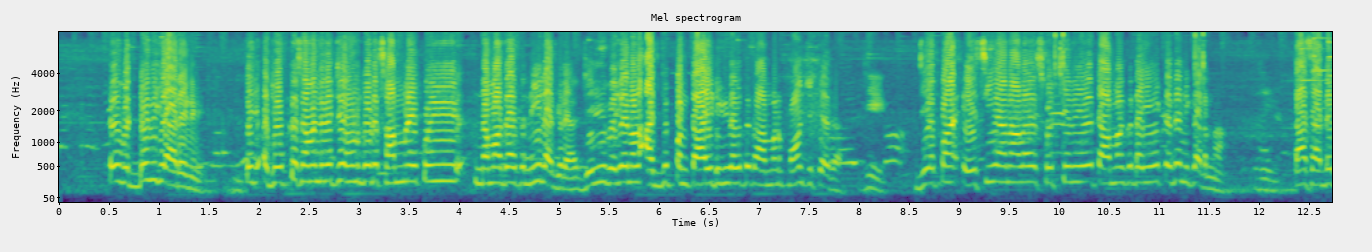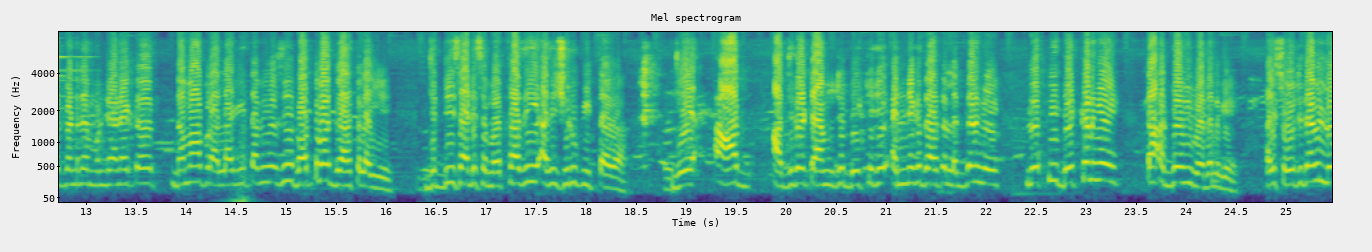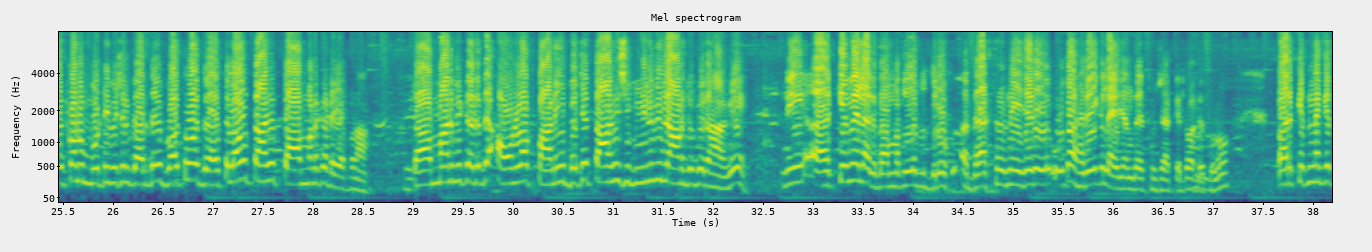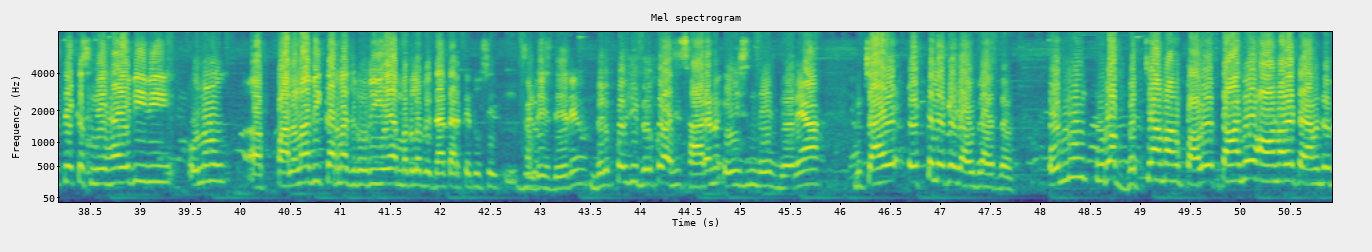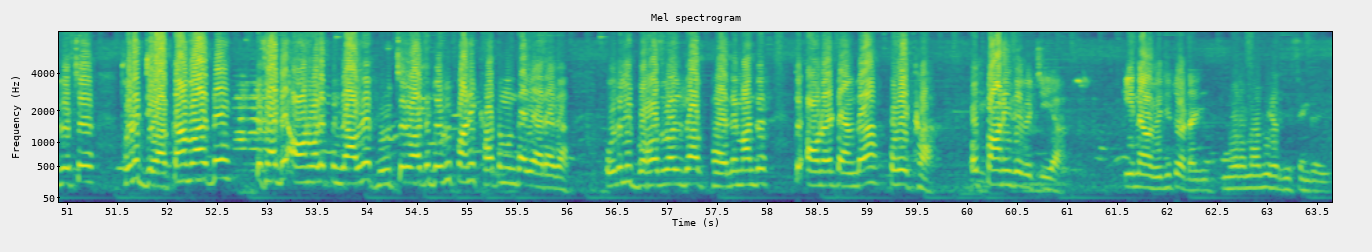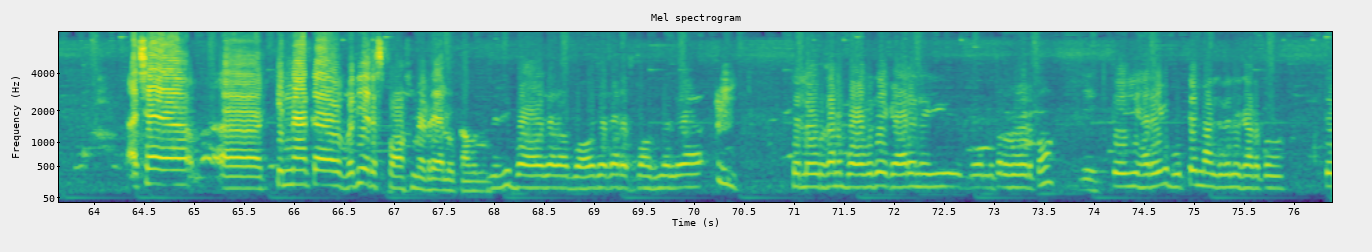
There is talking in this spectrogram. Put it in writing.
ਉਹ ਵੱਡੇ ਵੀ ਜਾ ਰਹੇ ਨੇ। ਤੇ ਅਜੋਕੇ ਸਮੇਂ ਦੇ ਵਿੱਚ ਹੁਣ ਤੁਹਾਡੇ ਸਾਹਮਣੇ ਕੋਈ ਨਵਾਂ ਦਰਖਤ ਨਹੀਂ ਲੱਗ ਰਿਹਾ ਜਿਹਦੀ ਵਜ੍ਹਾ ਨਾਲ ਅੱਜ 45 ਡਿਗਰੀ ਤੱਕ ਤਾਪਮਾਨ ਪਹੁੰਚ ਚੁੱਕਿਆ ਹੈਗਾ। ਜੀ। ਜੇ ਆਪਾਂ ਏਸੀਆਂ ਨਾਲ ਸੋਚੇ ਵੀ ਇਹ ਤਾਪਮਾਨ ਘਟਾਈਏ ਇਹ ਕਦੇ ਨਹੀਂ ਕਰਨਾ। ਜੀ। ਤਾਂ ਸਾਡੇ ਪਿੰਡ ਦੇ ਮੁੰਡਿਆਂ ਨੇ ਇੱਕ ਨਵਾਂ ਉਪਰਾਲਾ ਕੀਤਾ ਵੀ ਅਸੀਂ ਵੱਧ ਤੋਂ ਵੱਧ ਦਰਖਤ ਲਾਈਏ। ਜਿੱਡੀ ਸਾਡੀ ਸਮਰੱਥਾ ਸੀ ਅਸੀਂ ਸ਼ੁਰੂ ਕੀਤਾ ਵਾ। ਜੇ ਆ ਅੱਜ ਦੇ ਟਾਈਮ ਵਿੱਚ ਦੇਖ ਕੇ ਜੇ ਇੰਨੇ ਕੁ ਦਰਖਤ ਲੱਗਣਗੇ ਲੋਕੀ ਦੇਖਣਗੇ ਤਾਂ ਅੱਗੇ ਵੀ ਵਧਣਗੇ। ਅਸੀਂ ਸੋਚਦੇ ਹਾਂ ਵੀ ਲੋਕਾਂ ਨੂੰ ਮੋਟੀਵੇਸ਼ਨ ਕਰਦੇ ਹਾਂ ਵੀ ਵੱਧ ਤੋਂ ਵੱਧ ਦਰਖਤ ਲਾਓ ਤਾਂ ਜੋ ਤਾਪਮਾਨ ਘਟੇ ਆਪਣਾ। ਤਾਪਮਾਨ ਵੀ ਘਟੇ ਤੇ ਆਉਣ ਵਾਲਾ ਪਾਣੀ ਬਚੇ ਤਾਂ ਅਸੀਂ ਛਬੀਲ ਵੀ ਲਾਉਣ ਜੋਗੇ ਰਹਾਂਗੇ। ਨਹੀਂ ਅਹ ਕਿਵੇਂ ਲੱਗਦਾ? ਮਤਲਬ ਦਰੁੱਖ- ਦਰਖਤ ਨੇ ਜਿਹੜੇ ਉਹ ਤਾਂ ਹਰੇਕ ਲੈ ਜਾਂਦਾ ਇੱਥੋਂ ਚੱਕ ਕੇ ਤੁਹਾਡੇ ਕੋਲੋਂ। ਪਰ ਕਿਤੇ ਨਾ ਕਿਤੇ ਇੱਕ ਸੁਨੇਹਾ ਇਹ ਵੀ ਵੀ ਉਹਨਾਂ ਨੂੰ ਅਹ, ਪਾਲਣਾ ਵੀ ਕਰਨਾ ਜ਼ਰੂਰੀ ਹੈ। ਮਤਲਬ ਇਦਾਂ ਕਰਕੇ ਤੁਸੀਂ ਸੰਦੇਸ਼ ਦੇ ਰਹੇ ਹੋ? ਬਿਲਕੁਲ ਜੀ ਬਿਲਕੁਲ। ਅਸੀਂ ਸਾਰਿਆਂ ਨੂੰ ਇਹ ਸੰਦੇਸ਼ ਦੇ ਰਹੇ ਹਾਂ ਵੀ ਚਾਹੇ ਇੱਕ ਲੈ ਕੇ ਜਾਓ ਦਰਖਤ ਉਹਨੂੰ ਪੂਰਾ ਬੱਚਾ ਵਾਂਗ ਪਾਲੋ ਤਾਂ ਜੋ ਆਉਣ ਵਾਲੇ ਟਾਈਮ ਦੇ ਵਿੱਚ ਥੋੜੇ ਜਵਾਕਾਂ ਵਾਸਤੇ ਤੇ ਸਾਡੇ ਆਉਣ ਵਾਲੇ ਪੰਜਾਬ ਦੇ ਫਿਊਚਰ ਵਾਸਤੇ ਜੋ ਵੀ ਪਾਣੀ ਖਤਮ ਹੁੰਦਾ ਜਾ ਰਿਹਾ ਹੈਗਾ। ਉਹਦੇ ਲਈ ਬਹੁਤ ਵੱਡਾ ਫਾਇਦੇਮੰਦ ਤੇ ਆਉਣ ਵਾਲੇ ਟਾਈਮ ਦਾ ਭਵਿੱਖ ਆ। ਉਹ ਪਾਣੀ ਦੇ ਵਿੱਚ ਹੀ ਆ। ਕੀ ਨਾਮ ਹੈ ਜੀ ਤੁਹਾਡਾ ਜੀ? ਮੇਰਾ ਨਾਮ ਵੀ ਹਰਜੀਤ ਸਿੰਘ ਹੈ ਜੀ। ਅੱਛਾ ਅਹ, ਕਿੰਨਾ ਕੁ ਵਧੀਆ ਰਿਸਪੌਂਸ ਮਿਲ ਰਿਹਾ ਲੋਕਾਂ ਵੱਲੋਂ? ਜੀ ਬਹੁਤ ਜ਼ਿਆਦਾ ਬਹੁਤ ਜ਼ਿਆਦਾ ਰਿਸਪੌਂਸ ਮਿਲ ਰਿਹਾ। ਤੇ ਲੋਕ ਸਾਨੂੰ ਬਹੁਤ ਵਧੀਆ ਕਹਿ ਰਹੇ ਨੇ ਜੀ ਵੀ ਮਤਲਬ ਰੋਡ ਤੋਂ। ਜੀ। ਤੇ ਜੀ ਹਰੇਕ ਬੂਟੇ ਮੰਗਦੇ ਨੇ ਸਾਡੇ ਤੋਂ। ਤੇ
